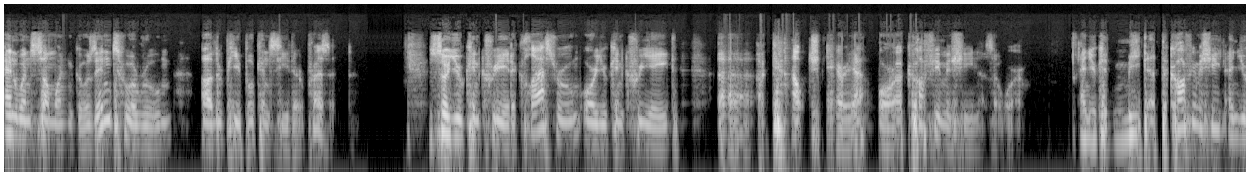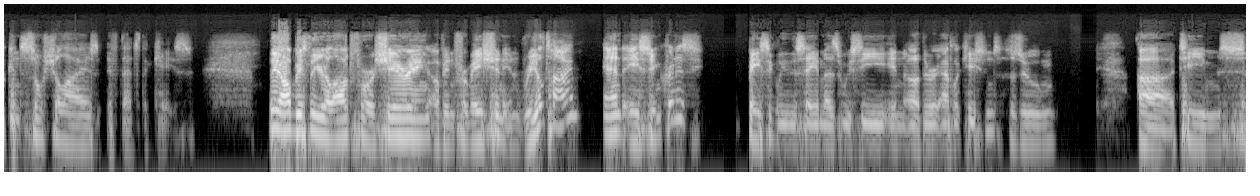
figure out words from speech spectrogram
and when someone goes into a room, other people can see they're present. So you can create a classroom, or you can create a, a couch area, or a coffee machine, as it were and you can meet at the coffee machine and you can socialize if that's the case. They obviously are allowed for sharing of information in real time and asynchronous, basically the same as we see in other applications, Zoom, uh, Teams,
